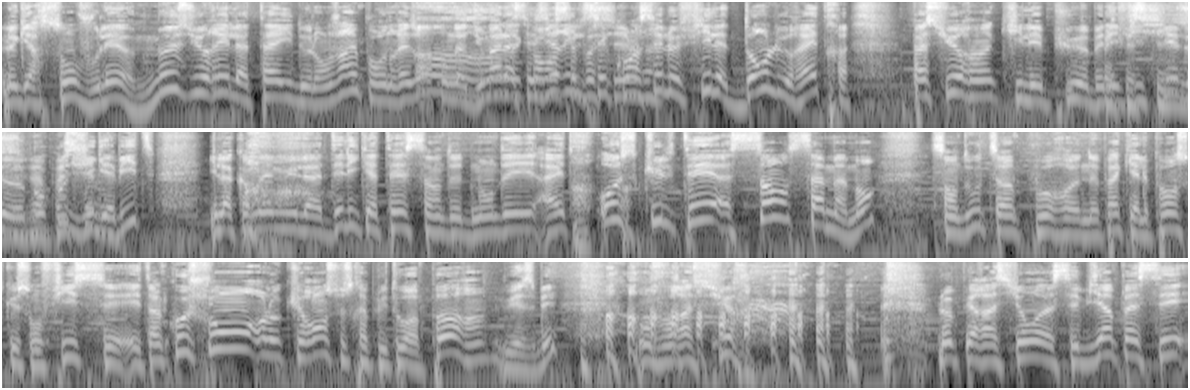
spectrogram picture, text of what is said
Le garçon voulait mesurer la taille de l'engin et pour une raison Oh, qu'on a du mal à saisir, il s'est coincé le fil dans l'urètre. Pas sûr hein, qu'il ait pu bénéficier de beaucoup de gigabits. Il a quand même eu la délicatesse hein, de demander à être ausculté sans sa maman. Sans doute hein, pour ne pas qu'elle pense que son fils est un cochon. En l'occurrence, ce serait plutôt un port hein, USB. On vous rassure. L'opération s'est bien passée.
